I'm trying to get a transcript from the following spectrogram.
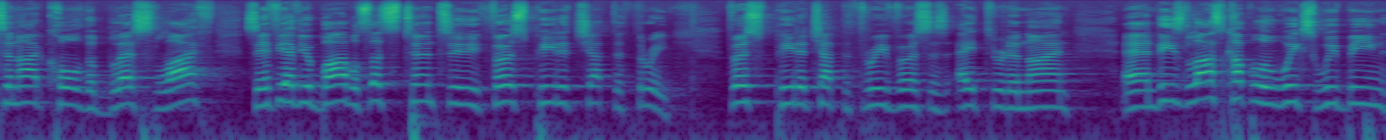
tonight called the blessed life. So if you have your bibles let's turn to First peter chapter 3 First peter chapter 3 verses 8 through to 9 and these last couple of weeks we've been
